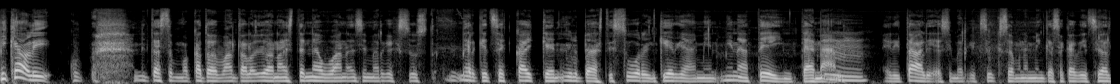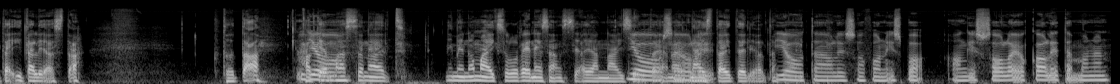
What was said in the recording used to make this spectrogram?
Mikä oli kun, niin tässä mä katsoin vaan täällä yönaisten neuvoan esimerkiksi just merkitse kaikkein ylpeästi suurin kirjaimin, minä tein tämän. Mm. Eli tämä oli esimerkiksi yksi semmoinen, minkä sä kävit sieltä Italiasta tota, hakemassa Joo. näiltä nimenomaan, eikö se ollut renesanssiajan naisilta joo, ja näiltä oli, naistaiteilijoilta? Joo, tämä oli Sofonisba Angissola, joka oli tämmöinen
